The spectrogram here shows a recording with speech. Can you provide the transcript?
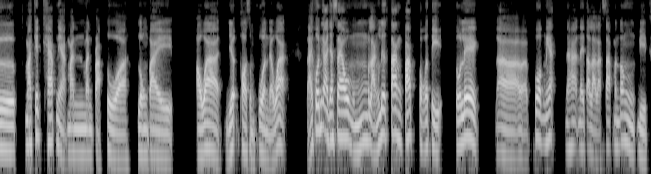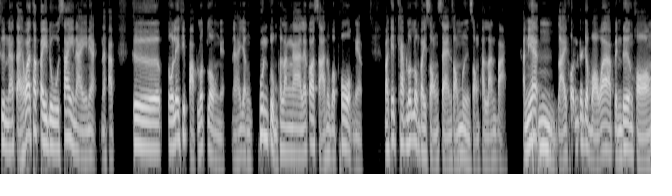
Market Cap เนี่ยมันมันปรับตัวลงไป เอาว่าเยอะพอสมควรแต่ว่า หลายคนก็อาจจะแซวผมหลังเลือกตั้งปั๊บปกติตัวเลขอ่าพวกเนี้ยนะฮะในตลาดหลักทรัพย์มันต้องดีดขึ้นนะ แต่ว่าถ้าไปดูไส้ในเนี่ยนะครับ คือตัวเลขที่ปรับลดลงเนี่ยนะฮะอย่างหุ้นกลุ่มพลังงานแล้วก็สาธารณูปโภคเนี่ย Market Cap ลดลงไป 2 2 2 0 0 0 ล้านบาท อันเนี้ยอืมหลายคนก็จะบอกว่าเป็นเรื่องของ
